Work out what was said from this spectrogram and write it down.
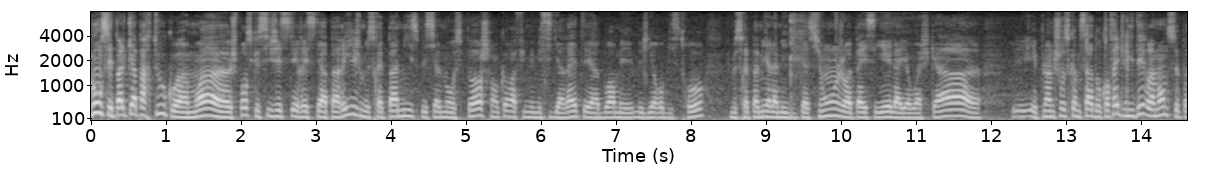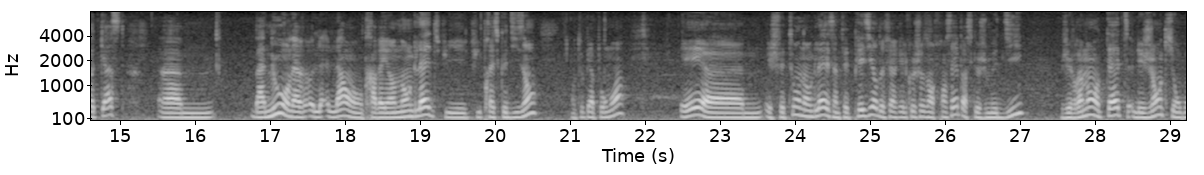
bon, c'est pas le cas partout, quoi. Moi, euh, je pense que si j'étais resté à Paris, je me serais pas mis spécialement au sport, je serais encore à fumer mes cigarettes et à boire mes, bières au bistrot. Je me serais pas mis à la méditation, j'aurais pas essayé l'ayahuasca euh, et, plein de choses comme ça. Donc en fait, l'idée vraiment de ce podcast, euh, bah nous, on a, là, on travaille en anglais depuis, presque 10 ans, en tout cas pour moi. Et, et je fais tout en anglais et ça me fait plaisir de faire quelque chose en français parce que je me dis, j'ai vraiment en tête les gens qui n'ont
